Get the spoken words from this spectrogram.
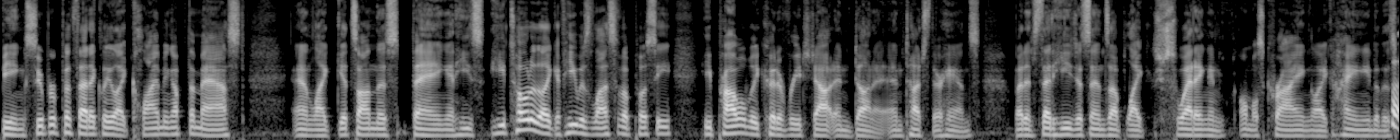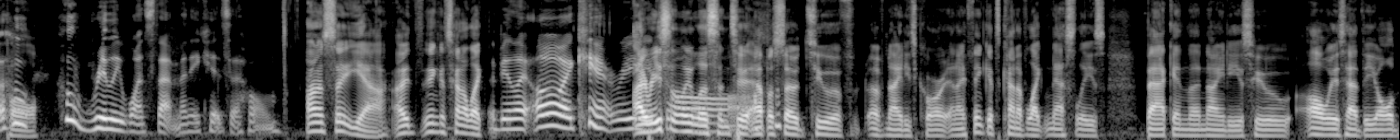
being super pathetically like climbing up the mast and like gets on this thing and he's he totally like if he was less of a pussy he probably could have reached out and done it and touched their hands but instead he just ends up like sweating and almost crying like hanging to this But who pole who really wants that many kids at home? honestly yeah i think it's kind of like i'd be like, "Oh, I can't read." I recently listened to episode two of, of 90s Court, and I think it's kind of like Nestle's back in the 90s, who always had the old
